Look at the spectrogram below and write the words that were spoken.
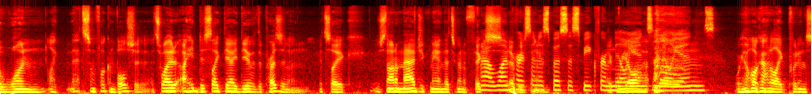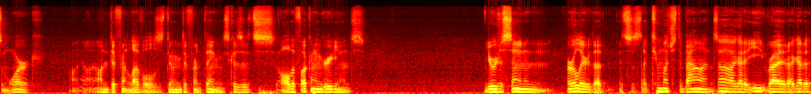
the one like that's some fucking bullshit. That's why i, I dislike the idea of the president. It's like there's not a magic man that's going to fix no, one person is supposed to speak for Like, millions ha- and millions. we all gotta like put in some work on, on different levels doing different things because it's all the fucking ingredients. You were just saying in, earlier that it's just like too much to balance. Oh i gotta eat right. I gotta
